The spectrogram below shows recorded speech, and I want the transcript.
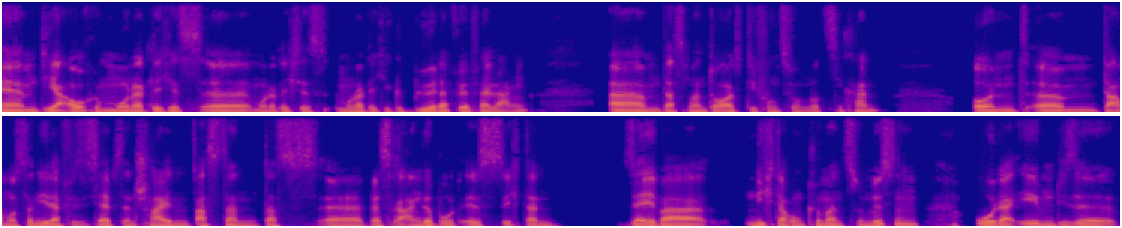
ähm, die ja auch monatliches, äh, monatliches, monatliche Gebühr dafür verlangen, ähm, dass man dort die Funktion nutzen kann. Und ähm, da muss dann jeder für sich selbst entscheiden, was dann das äh, bessere Angebot ist, sich dann selber nicht darum kümmern zu müssen oder eben diese,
